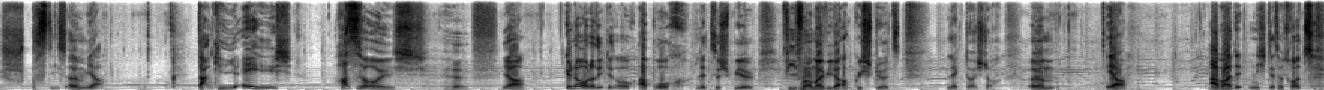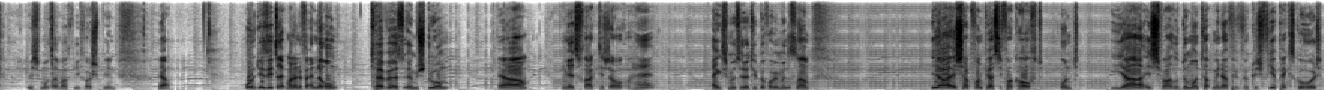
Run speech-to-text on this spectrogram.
Spastis. Ähm, ja. Danke, ey, ich hasse euch. ja. Genau, da seht ihr es auch. Abbruch. Letztes Spiel. FIFA mal wieder abgestürzt. Leckt euch doch. Ähm, ja. Aber nicht destotrotz. Ich muss einfach FIFA spielen. Ja. Und ihr seht direkt mal eine Veränderung. Tevez im Sturm. Ja. Und jetzt fragt ihr euch auch, hä? Eigentlich müsste der Typ davor wir Münzen haben. Ja, ich habe von Percy verkauft. Und ja, ich war so dumm und habe mir dafür wirklich vier Packs geholt.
